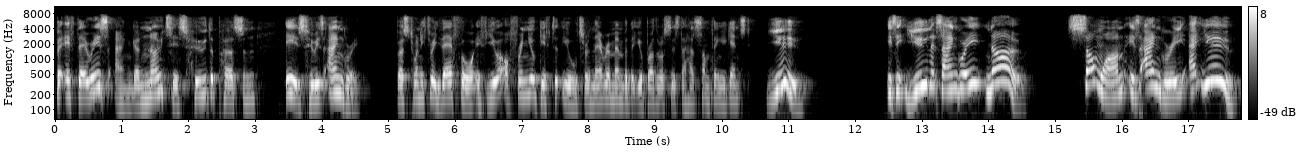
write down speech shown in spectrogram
But if there is anger, notice who the person is who is angry. Verse 23 Therefore, if you are offering your gift at the altar and there remember that your brother or sister has something against you, is it you that's angry? No. Someone is angry at you.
